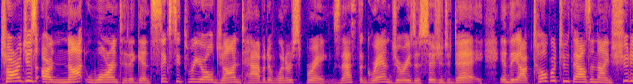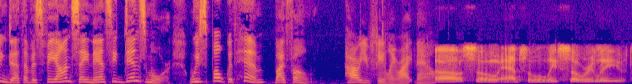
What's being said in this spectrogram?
Charges are not warranted against 63 year old John Tabbitt of Winter Springs. That's the grand jury's decision today in the October 2009 shooting death of his fiancee, Nancy Dinsmore. We spoke with him by phone. How are you feeling right now? Oh, so absolutely so relieved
